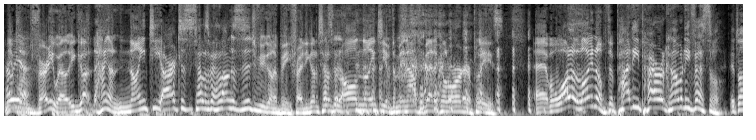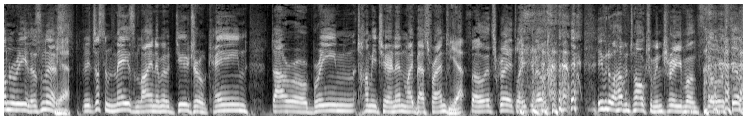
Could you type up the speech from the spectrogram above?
Yeah, well, very well. You got, hang on, 90 artists. To tell us about how long is this interview going to be, Fred? You got to tell us about all 90 of them in alphabetical order, please. Uh, but what a lineup, the Paddy Power Comedy Festival. It's unreal, isn't it? Yeah. It's just an amazing lineup with Deirdre O'Kane, Dara Ó Briain, Tommy Tiernan, my best friend. Yeah. So it's great, like, you know. Even though I haven't talked to him in three months, so we're still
